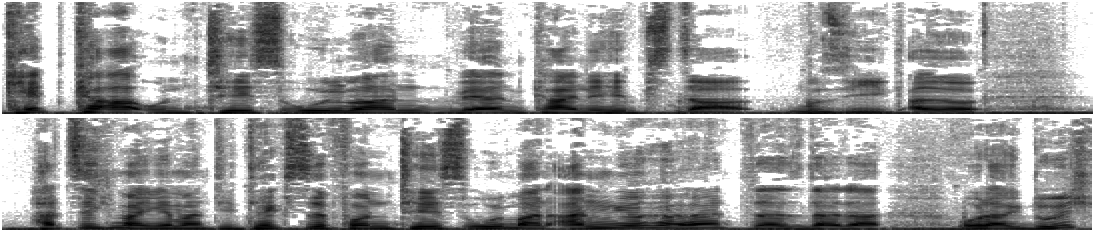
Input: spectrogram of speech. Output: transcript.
Ketka und T.S. Ullmann wären keine Hipster-Musik. Also hat sich mal jemand die Texte von T.S. Ullmann angehört? Da, da, da, oder durch,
